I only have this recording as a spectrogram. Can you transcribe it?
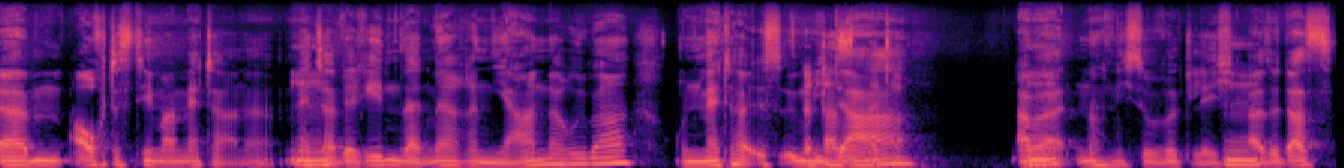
Ähm, auch das Thema Meta. Ne? Meta, wir reden seit mehreren Jahren darüber und Meta ist irgendwie Das ist da, Meta. aber noch nicht so wirklich. Also das,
